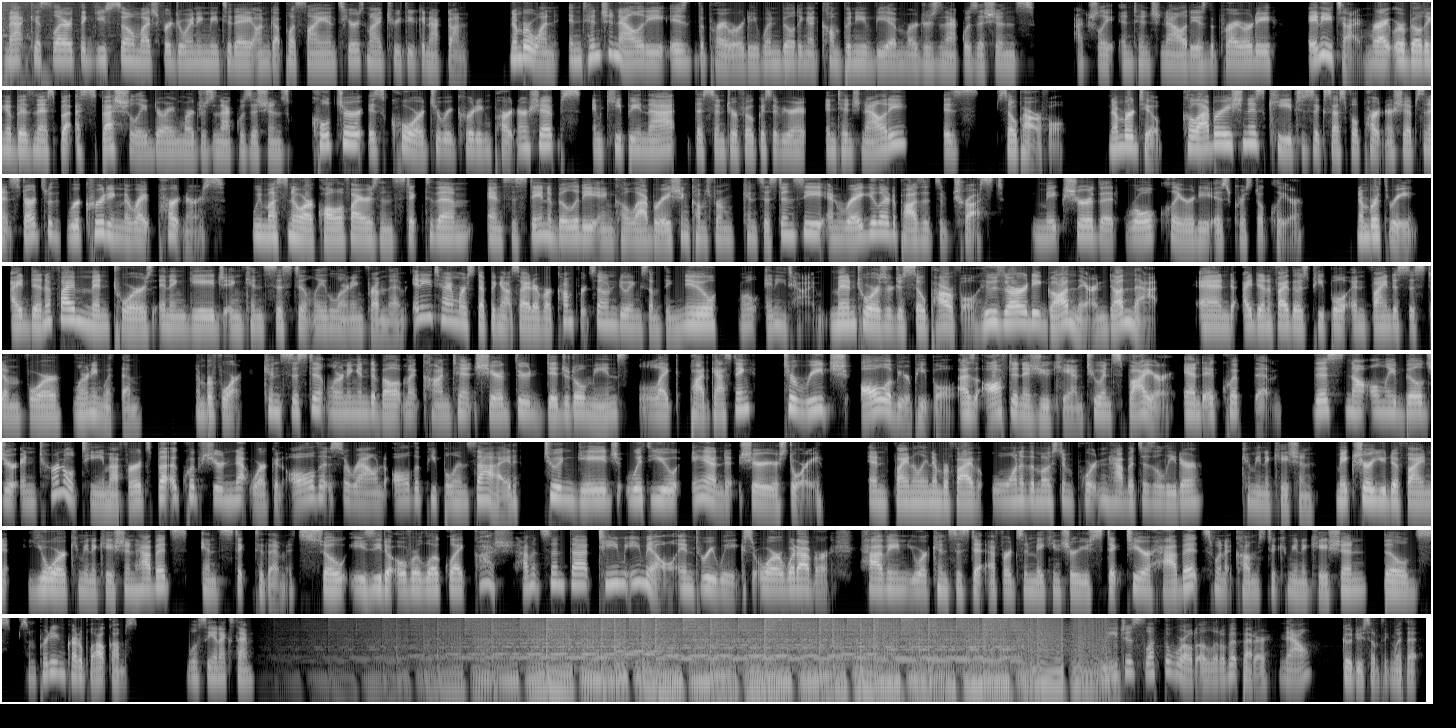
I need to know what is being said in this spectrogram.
Matt Kistler, thank you so much for joining me today on Gut Plus Science. Here's my truth you can act on. Number one, intentionality is the priority when building a company via mergers and acquisitions. Actually, intentionality is the priority anytime, right? We're building a business, but especially during mergers and acquisitions. Culture is core to recruiting partnerships, and keeping that the center focus of your intentionality is so powerful. Number two, Collaboration is key to successful partnerships, and it starts with recruiting the right partners. We must know our qualifiers and stick to them. And sustainability and collaboration comes from consistency and regular deposits of trust. Make sure that role clarity is crystal clear. Number three, identify mentors and engage in consistently learning from them. Anytime we're stepping outside of our comfort zone, doing something new, well, anytime. Mentors are just so powerful. Who's already gone there and done that? And identify those people and find a system for learning with them. Number four, consistent learning and development content shared through digital means like podcasting to reach all of your people as often as you can to inspire and equip them. This not only builds your internal team efforts, but equips your network and all that surround all the people inside to engage with you and share your story. And finally, number five, one of the most important habits as a leader communication. Make sure you define your communication habits and stick to them. It's so easy to overlook, like, gosh, haven't sent that team email in three weeks or whatever. Having your consistent efforts and making sure you stick to your habits when it comes to communication builds some pretty incredible outcomes. We'll see you next time. We just left the world a little bit better. Now, go do something with it.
